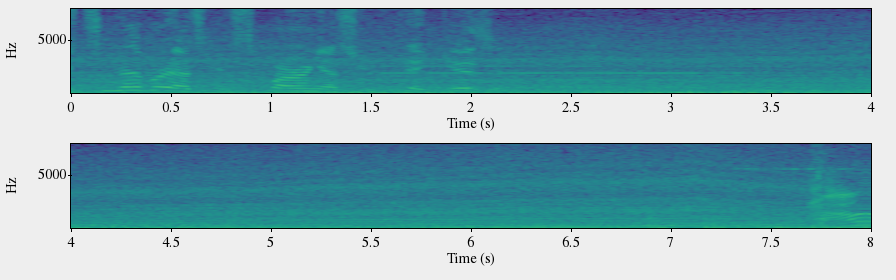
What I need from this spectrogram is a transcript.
It's never as inspiring as you think, is it? Huh?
